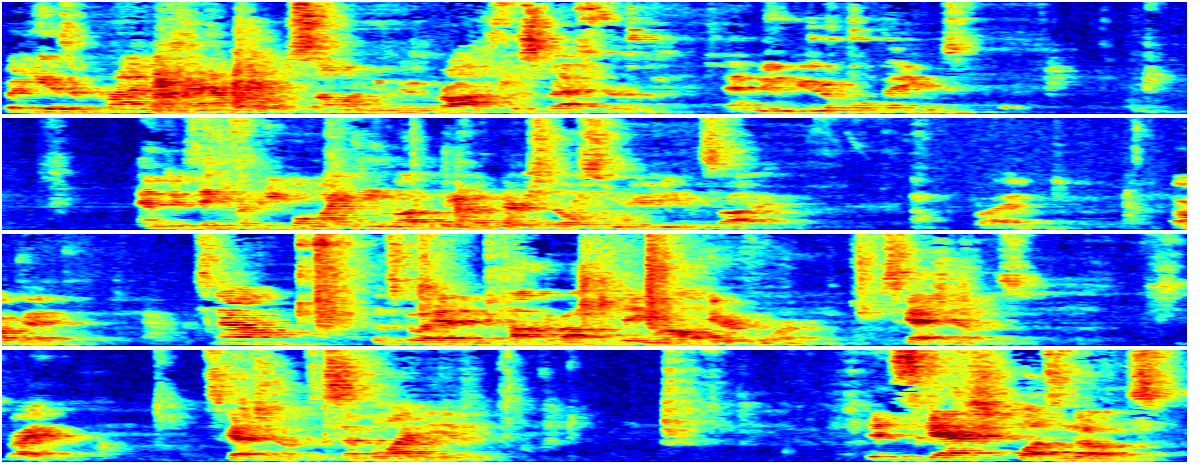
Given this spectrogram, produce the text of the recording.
But he is a prime example of someone who can cross the spectrum and do beautiful things and do things that people might deem ugly, but there's still some beauty inside. Right? Okay. So now, let's go ahead and talk about the thing we're all here for sketch notes. Right? Sketch notes, a simple idea. It's sketch plus notes.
